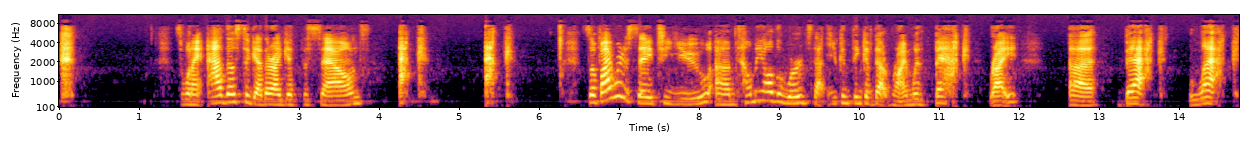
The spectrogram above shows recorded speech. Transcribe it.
k. So when I add those together, I get the sounds ak, ak. So if I were to say to you, um, tell me all the words that you can think of that rhyme with back, right? Uh, back, lack,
